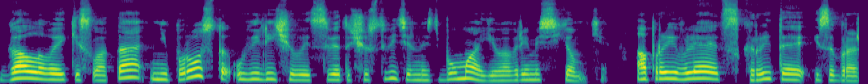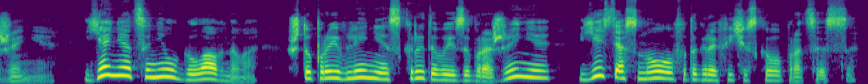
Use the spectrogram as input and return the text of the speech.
Галловая кислота не просто увеличивает светочувствительность бумаги во время съемки, а проявляет скрытое изображение. Я не оценил главного, что проявление скрытого изображения есть основа фотографического процесса.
